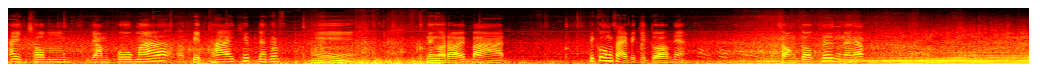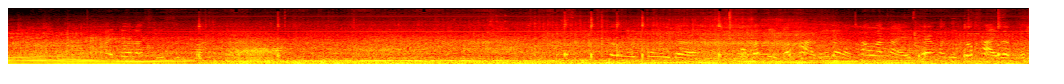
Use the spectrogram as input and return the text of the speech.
ให้ชมยำปูม้าปิดท้ายคลิปนะครับ นี่หนึ่งร้อยบาท พี่กุ้งใส่ไปกี่ตัวครับเนี่ยสองตัวครึ่งนะครับ ขายตัวละสี่สิบบาทช่วงนี้ปูแต่ปกติก็ขายนี่แหละ ถ้าวันไหนแพงกว่านี้ก็ขายแบบนี้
